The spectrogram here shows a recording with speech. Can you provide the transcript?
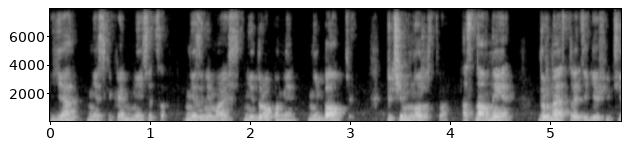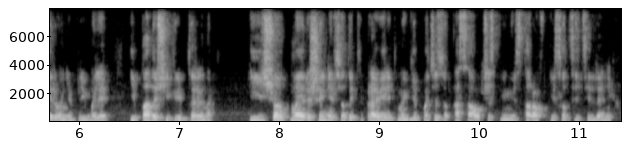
Я несколько месяцев не занимаюсь ни дропами, ни баунти. Причин множество. Основные – дурная стратегия фиксирования прибыли и падающий крипторынок. И еще мое решение все-таки проверить мою гипотезу о сообществе инвесторов и соцсети для них.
